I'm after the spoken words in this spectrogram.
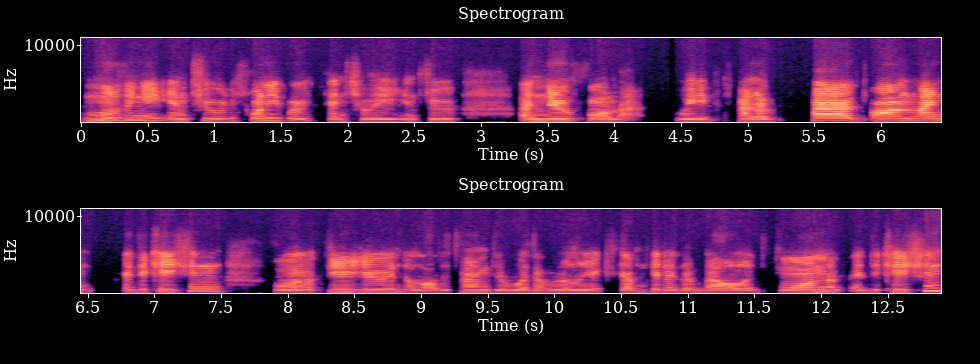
moving it into the 21st century, into a new format. We kind of had online education for a few years. A lot of times it wasn't really accepted as a valid form of education.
